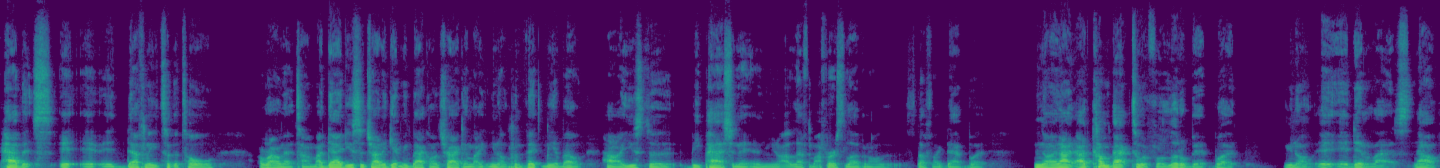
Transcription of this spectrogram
habits it, it, it definitely took a toll around that time. My dad used to try to get me back on track and like, you know, convict me about how I used to be passionate and you know, I left my first love and all the stuff like that. But you know, and I, I'd come back to it for a little bit, but you know, it, it didn't last. Now,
